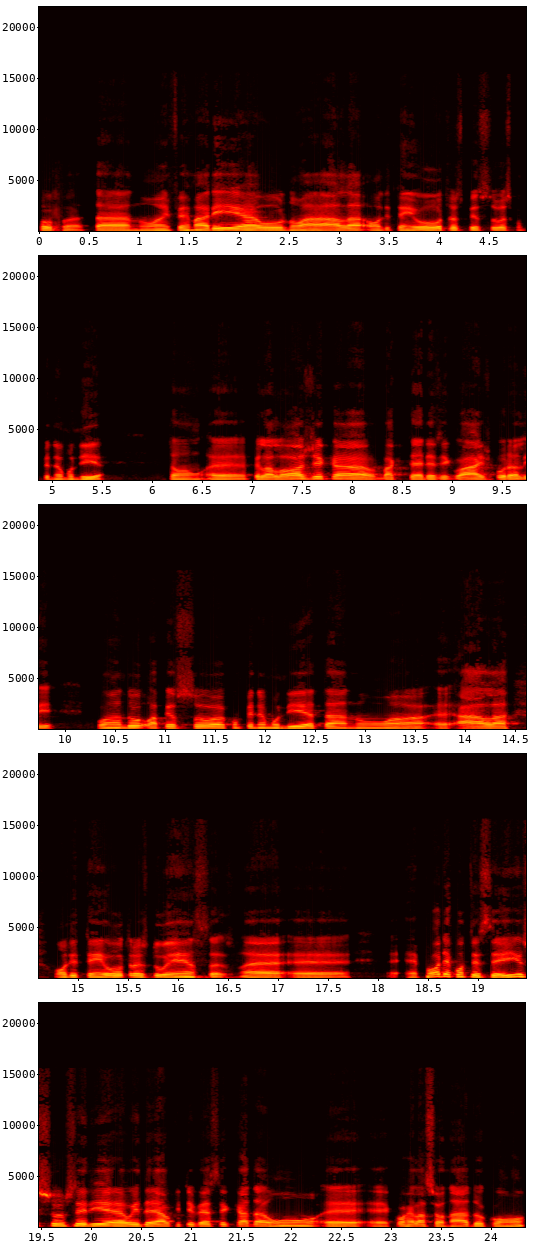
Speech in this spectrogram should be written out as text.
opa, está numa enfermaria ou numa ala onde tem outras pessoas com pneumonia. Então, é, pela lógica, bactérias iguais por ali. Quando a pessoa com pneumonia está numa é, ala onde tem outras doenças, né? É, é, pode acontecer isso? Seria o ideal que tivesse cada um é, é, correlacionado com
